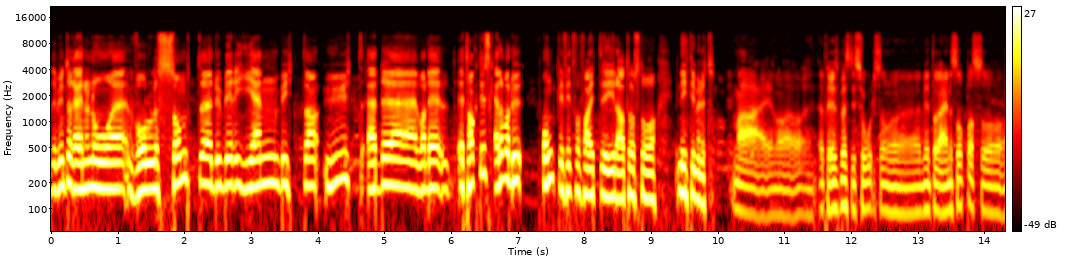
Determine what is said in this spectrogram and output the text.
Det begynte å regne noe voldsomt. Du blir igjen bytta ut. Det, var det taktisk, eller var du ordentlig fit for fight i dag til å stå 90 minutter? Nei, jeg trives best i sol, så det begynte å regne såpass. Så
